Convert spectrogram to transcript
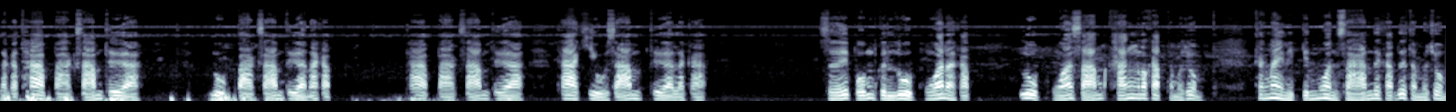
แล้วก็ท่าปากสามเทือรูปปากสามเทือนะครับถ้าปากสามเทือถ้าคิ้วสามเทือแล้วก็เสยผมขึ้นรูปหัวนะครับรูปหัวสามครั้งเนาะครับท่านผู้ชม ข้างในนี่เป็นม้วนสารด้อครับด้อท่านผู้ชม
